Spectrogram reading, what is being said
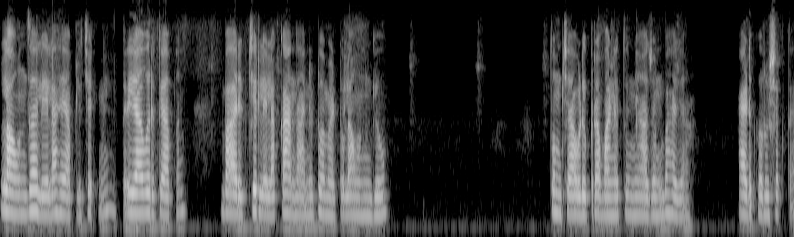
लावून झालेला आहे आपली चटणी. तर यावरती आपण बारीक चिरलेला कांदा आणि टोमॅटो लावून घेऊ. तुमच्या आवडीप्रमाणे तुम्ही अजून भाज्या ॲड करू शकता.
